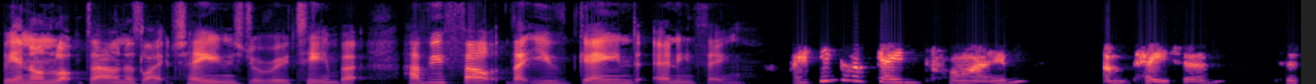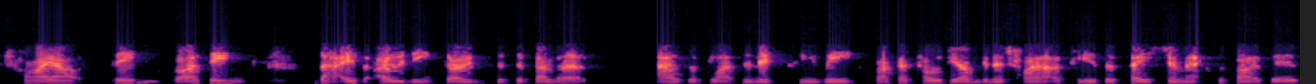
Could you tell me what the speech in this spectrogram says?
being on lockdown has like changed your routine, but have you felt that you've gained anything? I think I've gained time and patience to try out things. So I think that is only going to develop as of like the next few weeks. Like I told you, I'm going to try out a few of the face gym exercises,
